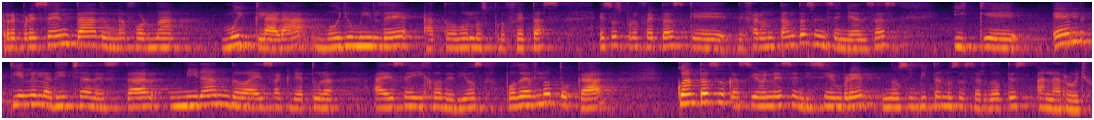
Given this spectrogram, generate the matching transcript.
representa de una forma muy clara, muy humilde a todos los profetas, esos profetas que dejaron tantas enseñanzas y que él tiene la dicha de estar mirando a esa criatura, a ese Hijo de Dios, poderlo tocar. ¿Cuántas ocasiones en diciembre nos invitan los sacerdotes al arroyo?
